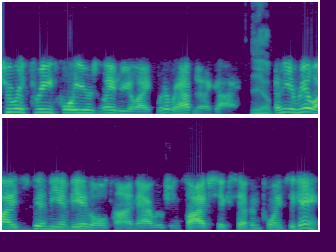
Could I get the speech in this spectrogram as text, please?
two or three, four years later, you're like, whatever happened to that guy? Yep. And then you realize he's been in the NBA the whole time, averaging five, six, seven points a game.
